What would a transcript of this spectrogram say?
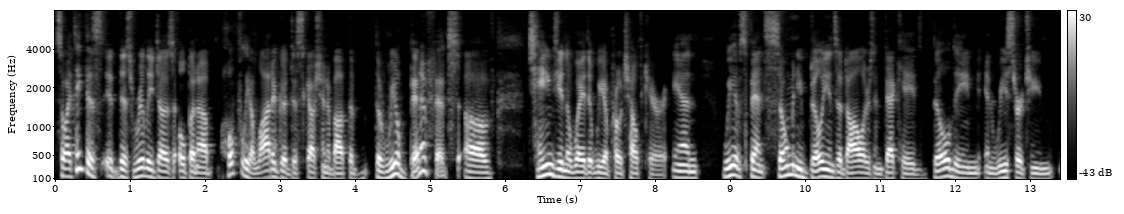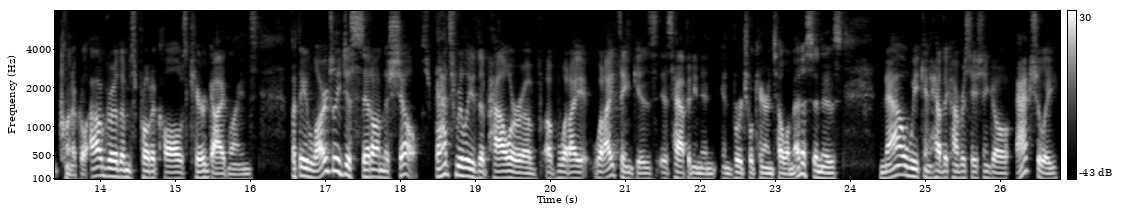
So I think this it, this really does open up, hopefully, a lot of good discussion about the the real benefits of changing the way that we approach healthcare. And we have spent so many billions of dollars in decades building and researching clinical algorithms, protocols, care guidelines but they largely just sit on the shelves. That's really the power of, of what I what I think is is happening in, in virtual care and telemedicine is now we can have the conversation go, actually,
